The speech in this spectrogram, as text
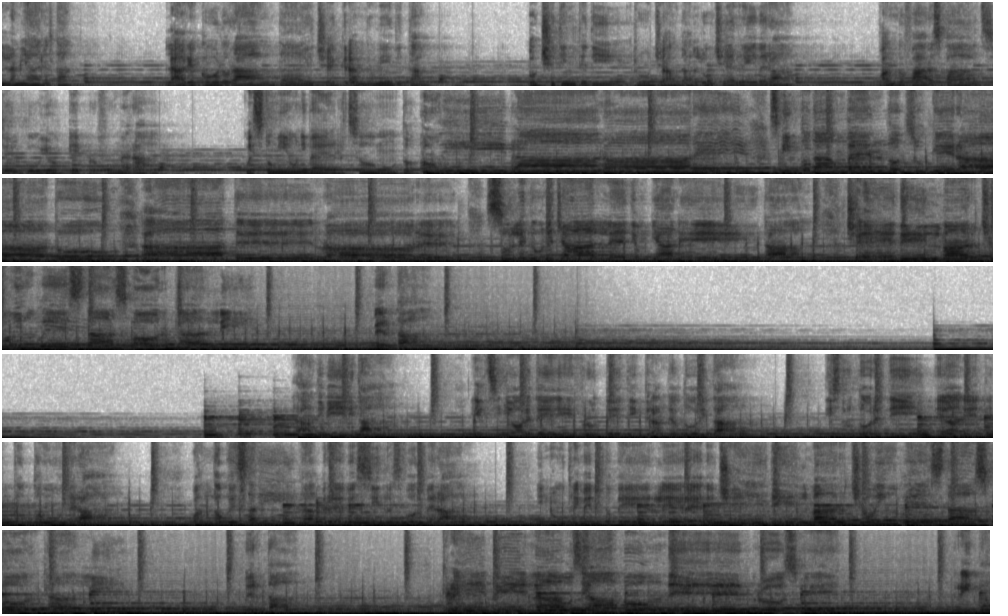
Nella mia realtà l'aria è colorata e c'è grande umidità. Gocce tinte di rugiada, luce arriverà. Quando farà spazio il buio e profumerà questo mio universo muto. Poi bravo perdido. read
